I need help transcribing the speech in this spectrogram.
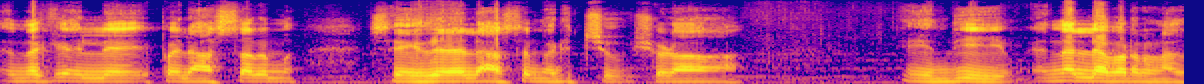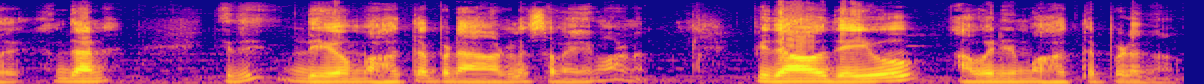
എന്നൊക്കെ അല്ലേ ഇപ്പോൾ ലാസ്റ്റർ സ്നേഹിതരെ ലാസ്റ്റർ മരിച്ചു. ഈശോടാ എന്തു ചെയ്യും? എന്നല്ല പറയണത്. എന്താണ്? ഇത് ദൈവം മഹത്വപ്പെടാനുള്ള സമയമാണ്. പിതാവ് ദൈവവും അവന് മഹത്വപ്പെടുന്നു.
